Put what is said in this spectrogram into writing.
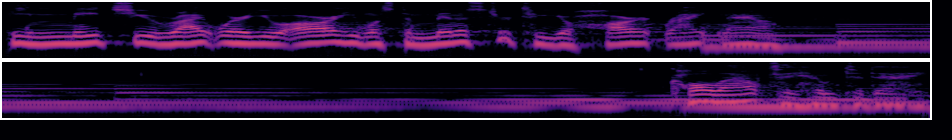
He meets you right where you are. He wants to minister to your heart right now. Call out to him today.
